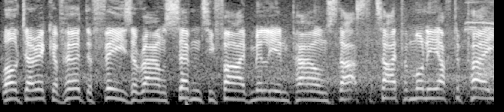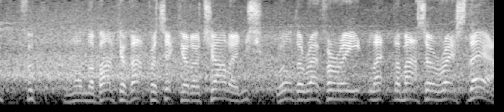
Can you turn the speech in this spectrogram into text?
Well, Derek, I've heard the fee's around £75 million. That's the type of money you have to pay for... And on the back of that particular challenge, will the referee let the matter rest there?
